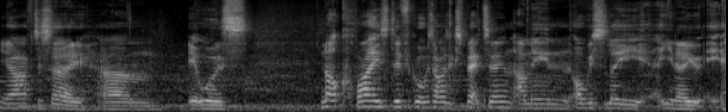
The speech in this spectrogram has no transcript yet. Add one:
Yeah, I have to say, um, it was not quite as difficult as I was expecting. I mean, obviously, you know, it,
